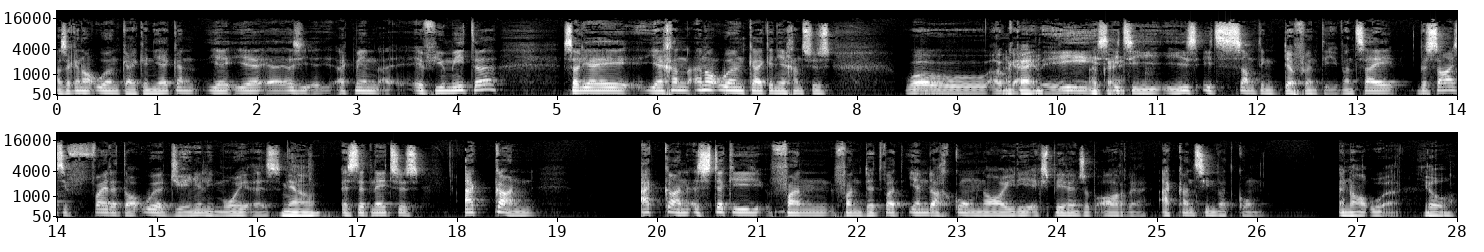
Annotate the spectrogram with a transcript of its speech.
As ek in haar oë kyk en jy kan jy jy as jy, ek meen if you meet her sal jy jy gaan in haar oë kyk en jy gaan soos wow okay, Okay. okay. he's Okay. it's he's it's something different hier want sy besides die feit dat haar oë genuinely mooi is Ja. is dit net soos ek kan ek kan 'n stukkie van van dit wat eendag kom na hierdie experience op aarde. Ek kan sien wat kom in haar oë. Jo.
